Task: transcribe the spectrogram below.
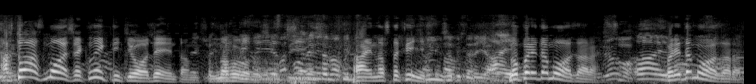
А хто зможе? Кликніть його, де він там, щоб нагороду. А, і на штафіні. Ну передамо зараз. Передамо зараз.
